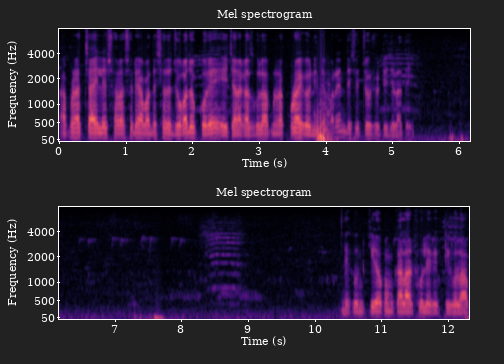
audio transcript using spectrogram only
আপনারা চাইলে সরাসরি আমাদের সাথে যোগাযোগ করে এই চারা গাছগুলো আপনারা ক্রয় করে নিতে পারেন দেশের চৌষট্টি জেলাতেই। দেখুন কীরকম কালারফুল এক একটি গোলাপ।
